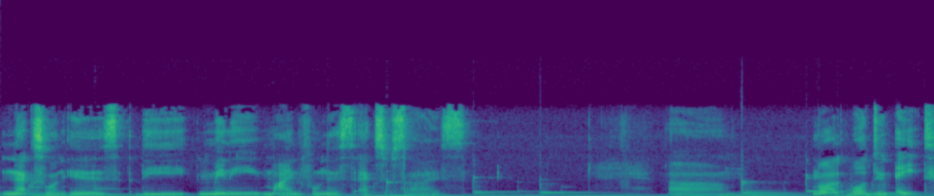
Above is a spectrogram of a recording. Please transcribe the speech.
next one is the mini mindfulness exercise. Um, we'll, we'll do eight.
